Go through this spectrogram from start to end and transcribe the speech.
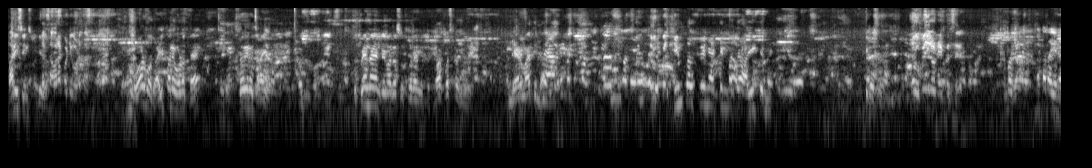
ಭಾರಿ ಸೀನ್ಸ್ ಬಂದಿದೆ ಸರ್ ಸಾವಿರ ಕೋಟಿ ಓಡುತ್ತೆ ಹ್ಮ್, ಓಡ್ಬೋದು ಐಪಲ್ಲಿ ಓಡುತ್ತೆ ಸ್ಟೋರಿನೂ ಚೆನ್ನಾಗಿದೆ ಉಪೇಂದ್ರ ಎಂಟ್ರಿ ಮಾತ್ರ ಸೂಪರ್ ಆಗಿತ್ತು ಬ್ಲಾಕ್ ಬಸ್ಟರ್ ಮೂವಿ ಒಂದೆರಡು ಮಾತಿಲ್ಲ ಸಿಂಪಲ್ ಸ್ಕ್ರೀನ್ ಆಕ್ಟಿಂಗ್ ಮತ್ತೆ ಅಲ್ಟಿಮೇಟ್ ಸರ್ ಉಪೇಂದ್ರ ಅವ್ರು ತೋರಿಸ್ಯಾರ ತುಂಬಾ ಚೆನ್ನಾಗಿದೆ ಸಕ್ಕತ್ತಾಗಿದೆ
